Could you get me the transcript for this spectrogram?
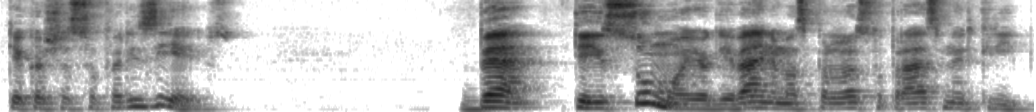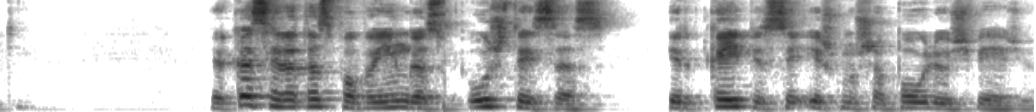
tiek aš esu fariziejus. Be teisumo jo gyvenimas prarastų prasme ir kryptį. Ir kas yra tas pavojingas užtaisas ir kaip jisai išmuša Paulių iš vėžių?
